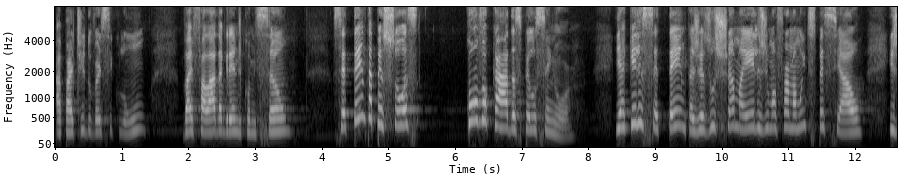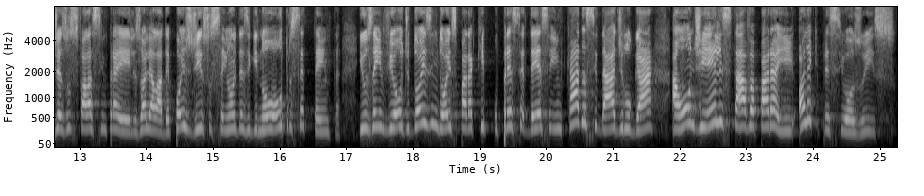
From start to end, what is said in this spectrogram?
a partir do versículo 1, vai falar da grande comissão. 70 pessoas convocadas pelo Senhor. E aqueles 70, Jesus chama eles de uma forma muito especial. E Jesus fala assim para eles: Olha lá, depois disso o Senhor designou outros 70 e os enviou de dois em dois para que o precedessem em cada cidade e lugar aonde ele estava para ir. Olha que precioso isso.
